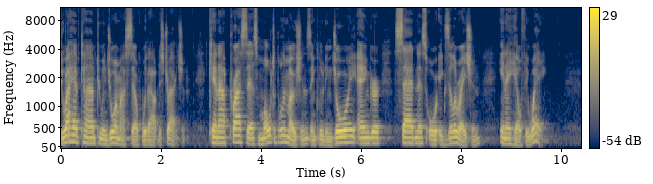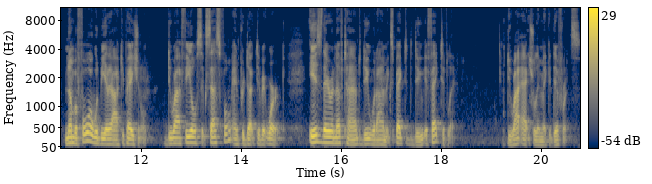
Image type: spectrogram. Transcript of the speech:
Do I have time to enjoy myself without distraction? Can I process multiple emotions, including joy, anger, sadness, or exhilaration, in a healthy way? Number four would be the occupational. Do I feel successful and productive at work? Is there enough time to do what I'm expected to do effectively? Do I actually make a difference?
